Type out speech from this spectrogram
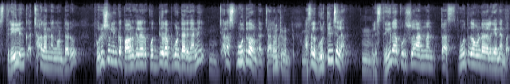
స్త్రీలు ఇంకా చాలా అందంగా ఉంటారు. పురుషులు ఇంకా పవన్ కళ్యాణ్ కొద్దిగా రప్పుకుంటారు కానీ చాలా స్మూత్గా ఉంటారు చాలా. అసలు గుర్తించలేం. వీళ్ళు స్త్రీలా పురుషుల అన్నంత స్మూత్గా ఉండగలిగే నెంబర్.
